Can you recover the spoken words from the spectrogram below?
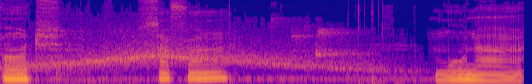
Fort Saffron. Mona.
